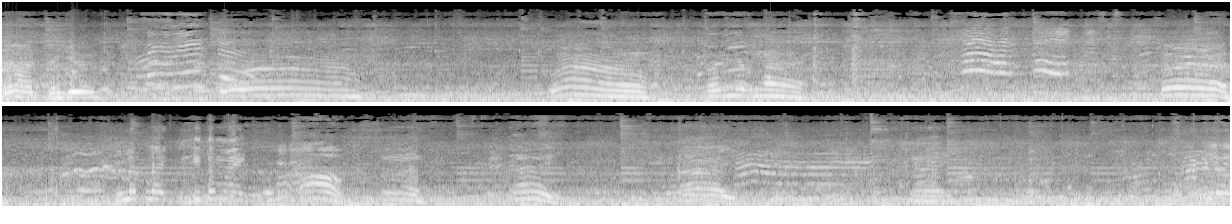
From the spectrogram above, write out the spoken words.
Yeah, thank you. Wow! Wow! Earlier na. Ah! You look like Tito Mike. Oh! Mm. Hi! Hi! Hi! Hello!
